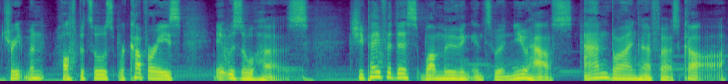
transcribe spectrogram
treatment, hospitals, recoveries, it was all hers. She paid for this while moving into a new house and buying her first car.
